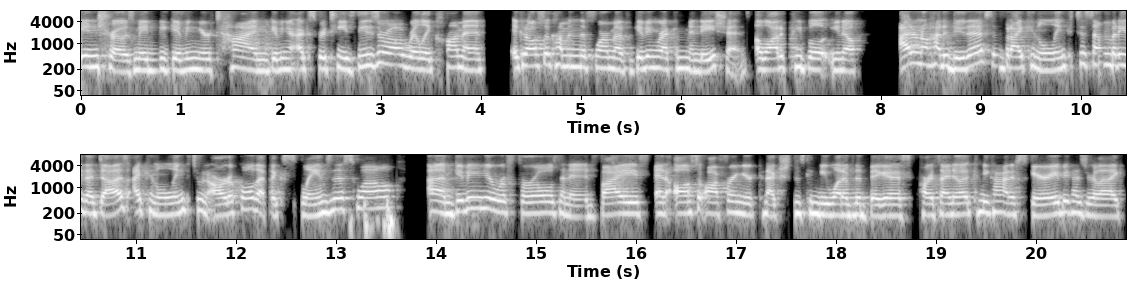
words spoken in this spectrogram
intros, maybe giving your time, giving your expertise. These are all really common. It could also come in the form of giving recommendations. A lot of people, you know, I don't know how to do this, but I can link to somebody that does. I can link to an article that explains this well. Um, giving your referrals and advice and also offering your connections can be one of the biggest parts. I know it can be kind of scary because you're like,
